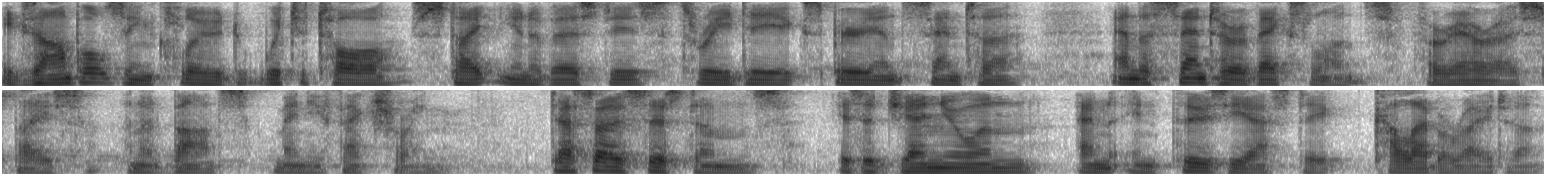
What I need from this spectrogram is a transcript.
Examples include Wichita State University's 3D Experience Centre and the Centre of Excellence for Aerospace and Advanced Manufacturing. Dassault Systèmes is a genuine and enthusiastic collaborator,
